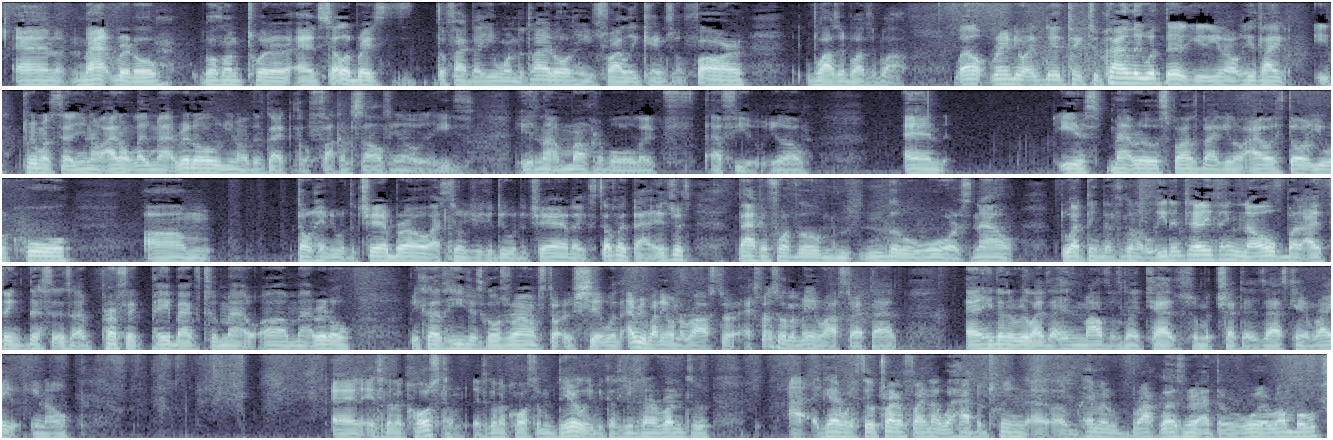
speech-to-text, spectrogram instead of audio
And Matt Riddle goes on Twitter and celebrates the fact that he won the title and he finally came so far. Blah blah blah blah. Well, Randy Orton didn't take too kindly with it. He, you know, he's like he pretty much said, you know, I don't like Matt Riddle. You know, this guy can go fuck himself. You know, he's he's not marketable. Like f you, you know. And he, Matt Riddle responds back, you know, I always thought you were cool. Um, don't hit me with the chair, bro. I see what you could do with the chair, like stuff like that. It's just back and forth little little wars. Now, do I think that's going to lead into anything? No, but I think this is a perfect payback to Matt uh, Matt Riddle because he just goes around starting shit with everybody on the roster, especially on the main roster at that. And he doesn't realize that his mouth is going to catch him a check that his ass can't write, you know. And it's going to cost him. It's going to cost him dearly because he's going to run into I, again, we're still trying to find out what happened between uh, uh, him and Brock Lesnar at the Royal Rumble.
